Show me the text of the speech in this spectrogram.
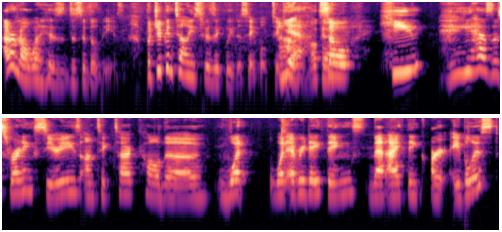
I don't know what his disability is, but you can tell he's physically disabled too. Yeah, okay. So he he has this running series on TikTok called uh what what everyday things that I think are ableist.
